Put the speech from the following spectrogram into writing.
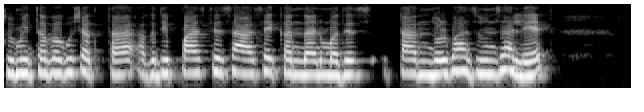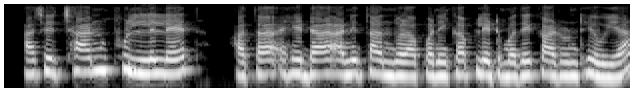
तुम्ही तर बघू शकता अगदी पाच ते सहा सेकंदांमध्येच तांदूळ भाजून झाले आहेत असे छान फुललेले आहेत. आता हे डाळ आणि तांदूळ आपण एका प्लेटमध्ये काढून ठेवूया.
